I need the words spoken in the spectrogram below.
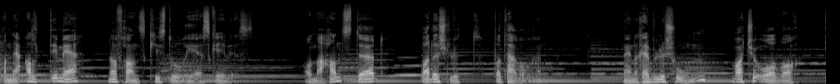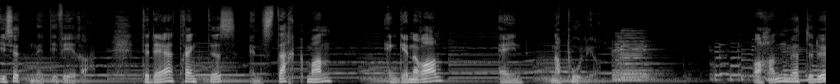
Han er alltid med når fransk historie skrives. Og med hans død var det slutt på terroren. Men revolusjonen var ikke over i 1794. Til det trengtes en sterk mann, en general, en Napoleon. Og han møter du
